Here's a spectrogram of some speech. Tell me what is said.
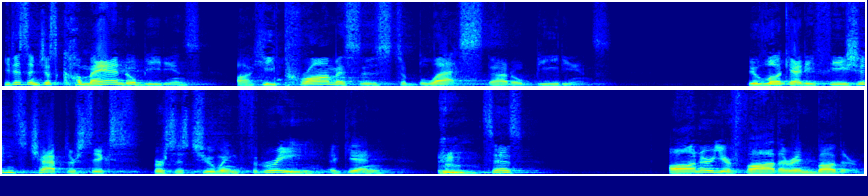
He doesn't just command obedience, uh, He promises to bless that obedience. If you look at Ephesians chapter 6, verses 2 and 3 again, it says, Honor your father and mother.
